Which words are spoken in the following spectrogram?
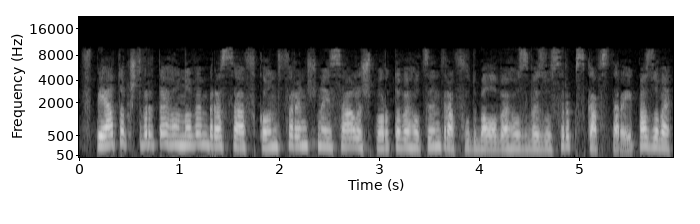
V piatok 4. novembra sa v konferenčnej sále Športového centra Futbalového zväzu Srbska v Starej Pazove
